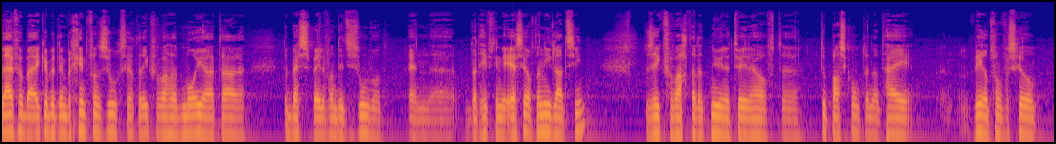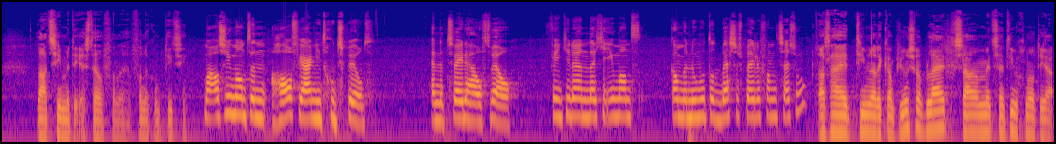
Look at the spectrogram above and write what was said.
blijf erbij. Ik heb het in het begin van het seizoen gezegd dat ik verwacht dat Moya daar de beste speler van dit seizoen wordt. En eh, dat heeft hij in de eerste helft nog niet laten zien. Dus ik verwacht dat het nu in de tweede helft eh, te pas komt en dat hij een wereld van verschil laat zien met de eerste helft van de, van de competitie. Maar als iemand een half jaar niet goed speelt en de tweede helft wel, vind je dan dat je iemand kan benoemen tot beste speler van het seizoen? Als hij het team naar de kampioenschap leidt, samen met zijn teamgenoten, ja.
